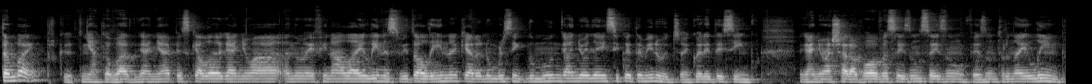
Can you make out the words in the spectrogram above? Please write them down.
também, porque tinha acabado de ganhar, penso que ela ganhou a, a meia final a Elina Svitolina, que era número 5 do mundo, ganhou-lhe em 50 minutos, em 45. Ganhou a Sharapova 6-1, 6-1, fez um torneio limpo.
